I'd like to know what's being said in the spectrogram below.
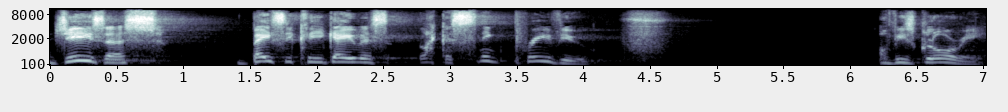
Jesus basically gave us like a sneak preview of his glory.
